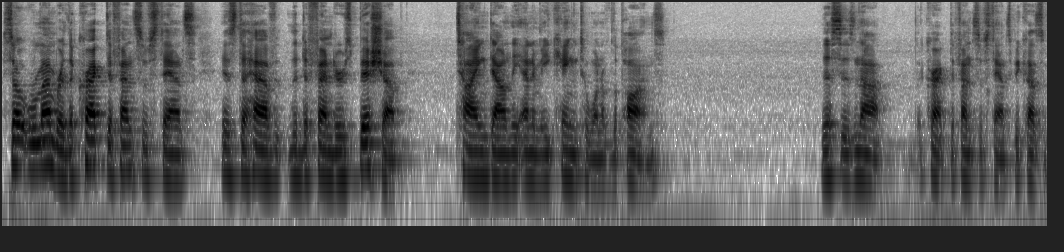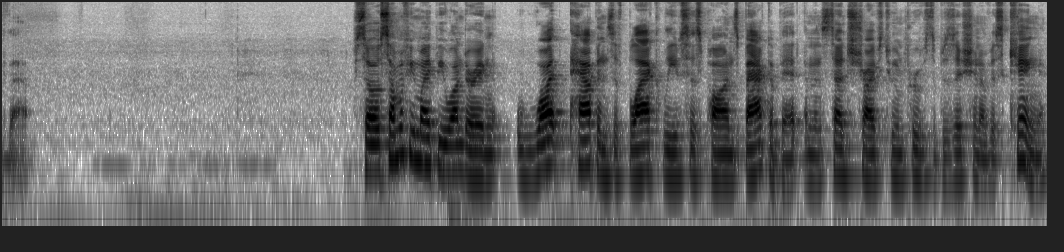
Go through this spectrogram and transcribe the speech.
So remember, the correct defensive stance is to have the defender's bishop tying down the enemy king to one of the pawns. This is not the correct defensive stance because of that. So some of you might be wondering what happens if black leaves his pawns back a bit and instead strives to improve the position of his king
